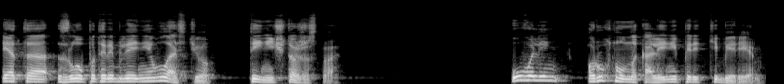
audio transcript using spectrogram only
Это злоупотребление властью, ты ничтожество. Уволень рухнул на колени перед Тиберием.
